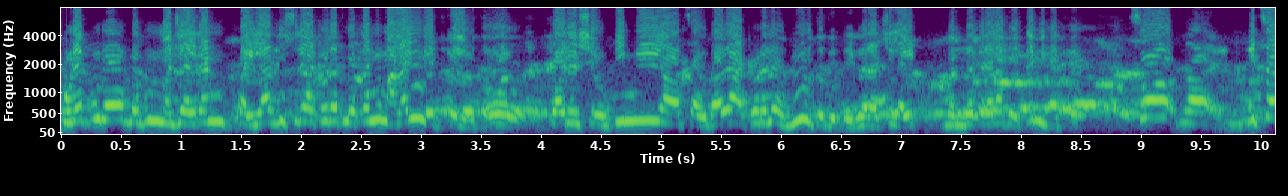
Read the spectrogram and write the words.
पुढे पुढे बघून मजा येईल. कारण पहिल्या दुसऱ्या आठवड्यात लोकांनी मलाही लेट केलं होतं. हो. पण शेवटी मी चौदाव्या आठवड्याला उभी होते तिथे. घराची लाइट बंद करायला होते मी तिथे. So it's a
